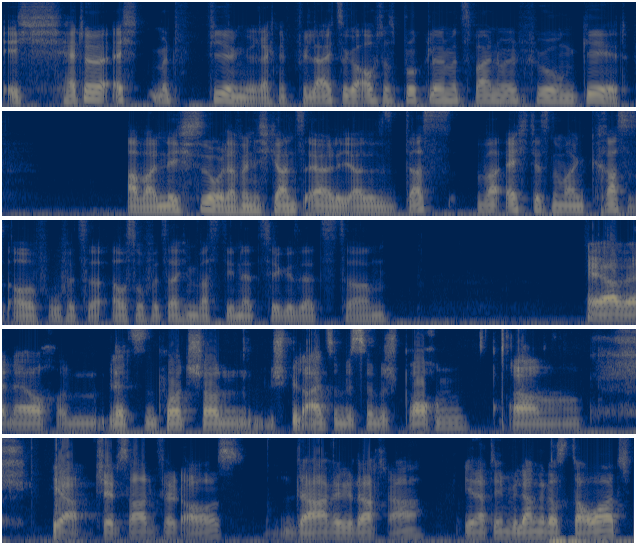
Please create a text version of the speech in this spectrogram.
ich hätte echt mit vielen gerechnet. Vielleicht sogar auch, dass Brooklyn mit 2-0 in Führung geht. Aber nicht so, da bin ich ganz ehrlich. Also, das war echt jetzt nochmal ein krasses Aufrufe, Ausrufezeichen, was die Netz hier gesetzt haben. Ja, wir hatten ja auch im letzten Pod schon Spiel 1 ein bisschen besprochen. Ähm, ja, James Harden fällt aus. Da haben wir gedacht, ja, je nachdem, wie lange das dauert,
